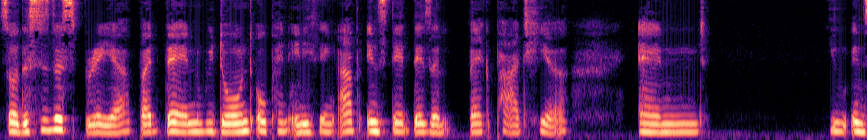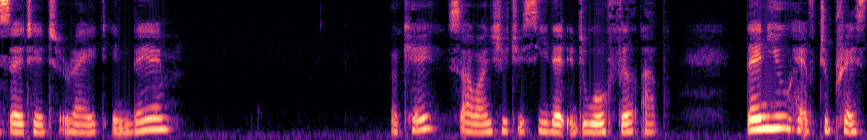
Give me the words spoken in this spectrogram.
so this is the sprayer but then we don't open anything up. Instead there's a back part here and you insert it right in there. Okay so i want you to see that it will fill up. Then you have to press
